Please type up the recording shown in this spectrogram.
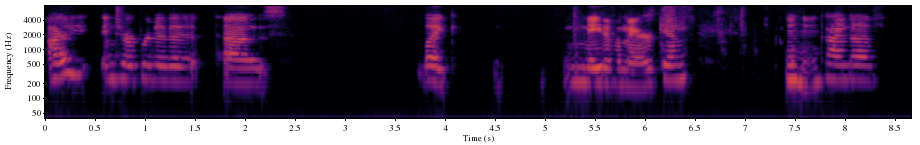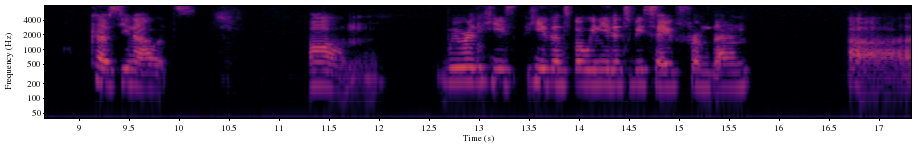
I interpreted it as like Native American Mm-hmm. kind of because you know it's um we were the heath- heathens but we needed to be saved from them uh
